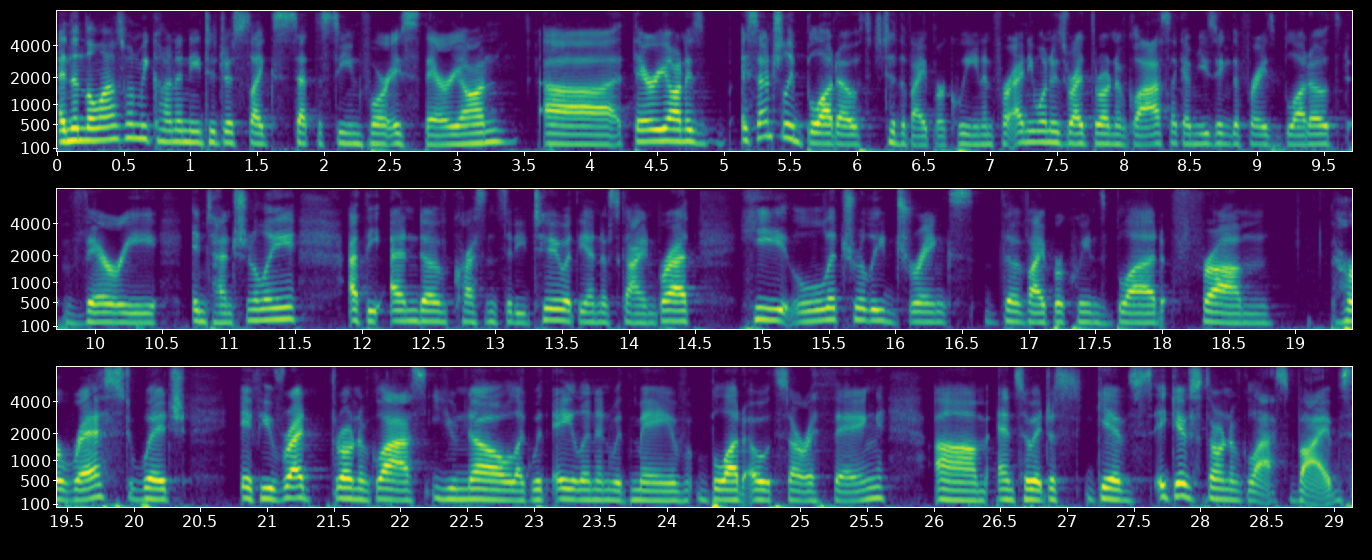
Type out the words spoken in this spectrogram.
And then the last one we kind of need to just like set the scene for is Tharion. Uh, Tharion is essentially blood oathed to the Viper Queen. And for anyone who's read Throne of Glass, like I'm using the phrase blood oathed very intentionally. At the end of Crescent City 2, at the end of Sky and Breath, he literally drinks the Viper Queen's blood from her wrist, which if you've read Throne of Glass, you know, like with Aelin and with Maeve, blood oaths are a thing, um, and so it just gives it gives Throne of Glass vibes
